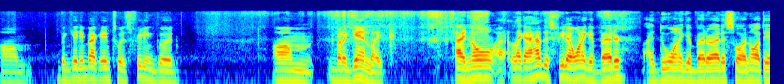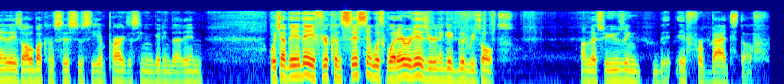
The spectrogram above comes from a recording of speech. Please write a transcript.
Um, been getting back into it. It's feeling good. Um, but again, like I know, like I have this feeling I want to get better. I do want to get better at it. So I know at the end of the day, it's all about consistency and practicing and getting that in. Which at the end of the day, if you're consistent with whatever it is, you're gonna get good results. Unless you're using it for bad stuff.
